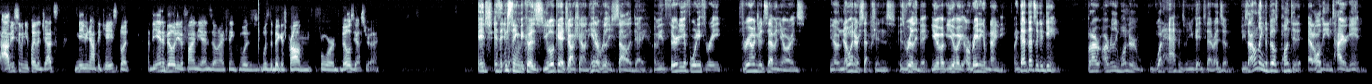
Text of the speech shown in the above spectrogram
obviously when you play the Jets, maybe not the case, but the inability to find the end zone, I think, was was the biggest problem for the Bills yesterday. It's, it's interesting because you look at Josh Allen. He had a really solid day. I mean, 30 of 43, 307 yards. You know, no interceptions is really big. You have a you have a, a rating of 90. Like that. That's a good game. But I, I really wonder what happens when you get into that red zone because I don't think the Bills punted at all the entire game.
